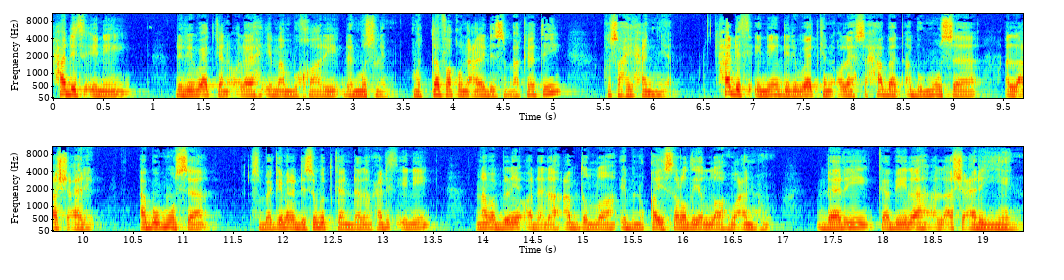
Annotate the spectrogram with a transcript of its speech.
Hadis ini diriwayatkan oleh Imam Bukhari dan Muslim. Muttafaqun alaih disepakati kesahihannya Hadis ini diriwayatkan oleh sahabat Abu Musa Al-Ash'ari. Abu Musa sebagaimana disebutkan dalam hadis ini nama beliau adalah Abdullah ibn Qais radhiyallahu anhu dari kabilah Al-Ash'ariyin,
